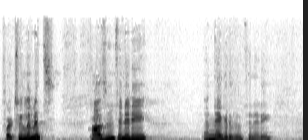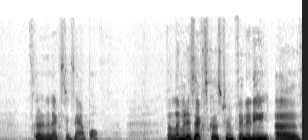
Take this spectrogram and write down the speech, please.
For two limits, positive infinity and negative infinity. Let's go to the next example. The limit as x goes to infinity of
